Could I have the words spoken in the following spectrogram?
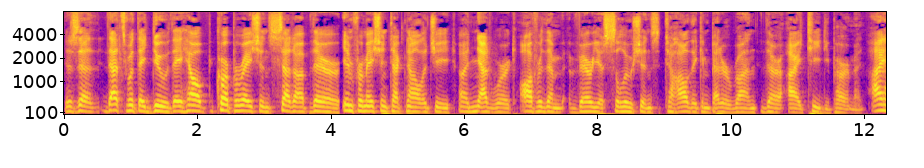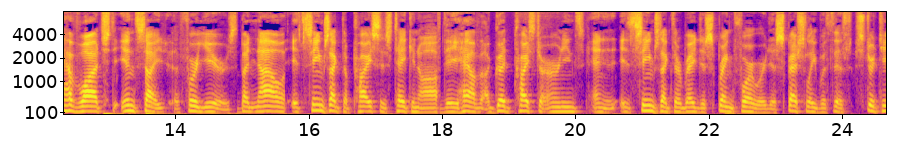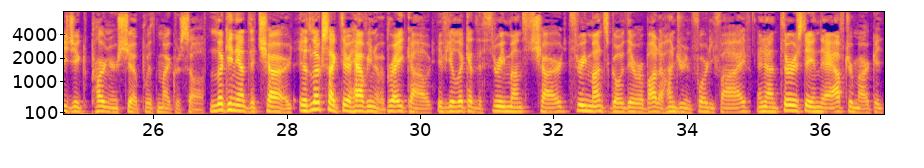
is that that's what they do. They help corporations set up their information technology uh, network, offer them various solutions to how they can better run their IT department. I have watched Insight for years, but now it seems like the price is taking taken off. They have a good price to earnings, and it seems like they're ready to spring forward, especially with this strategic partnership with Microsoft. Looking at the chart, it looks like they're having a breakout. If you look at the three month chart, three months ago they were about 145, and on Thursday in the aftermarket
